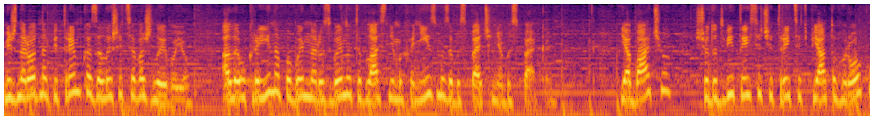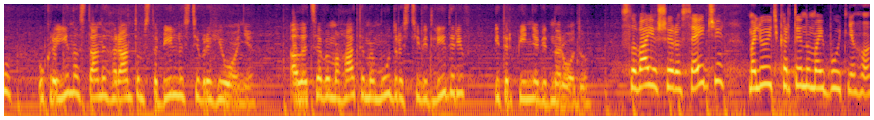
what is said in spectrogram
Міжнародна підтримка залишиться важливою, але Україна повинна розвинути власні механізми забезпечення безпеки. Я бачу, що до 2035 року Україна стане гарантом стабільності в регіоні, але це вимагатиме мудрості від лідерів і терпіння від народу. Слова Йоширо Сейджі малюють картину майбутнього,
